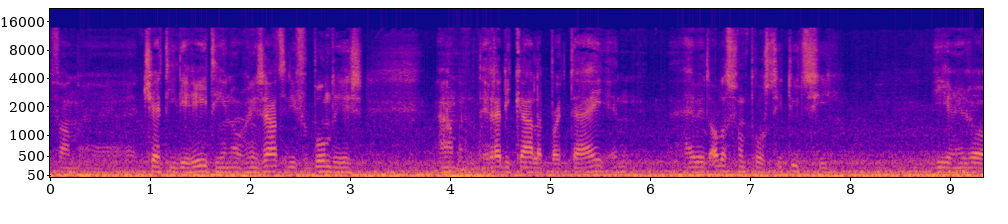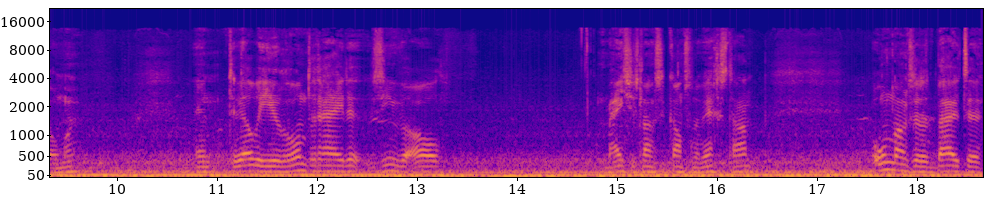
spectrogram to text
van uh, Certi Diritti, een organisatie die verbonden is aan de radicale partij. En hij weet alles van prostitutie hier in Rome. En terwijl we hier rondrijden zien we al meisjes langs de kant van de weg staan. Ondanks dat het buiten,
